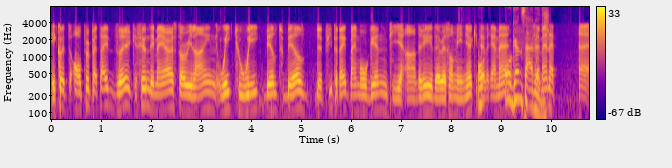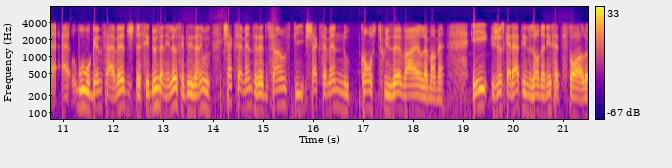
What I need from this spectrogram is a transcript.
Écoute, on peut peut-être dire que c'est une des meilleures storylines week to week, build to build, depuis peut-être même Hogan puis André de WrestleMania, qui était vraiment Hogan Savage. semaine à- à- à- Savage de ces deux années-là, c'était des années où chaque semaine faisait du sens, puis chaque semaine nous construisait vers le moment. Et jusqu'à date, ils nous ont donné cette histoire-là.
